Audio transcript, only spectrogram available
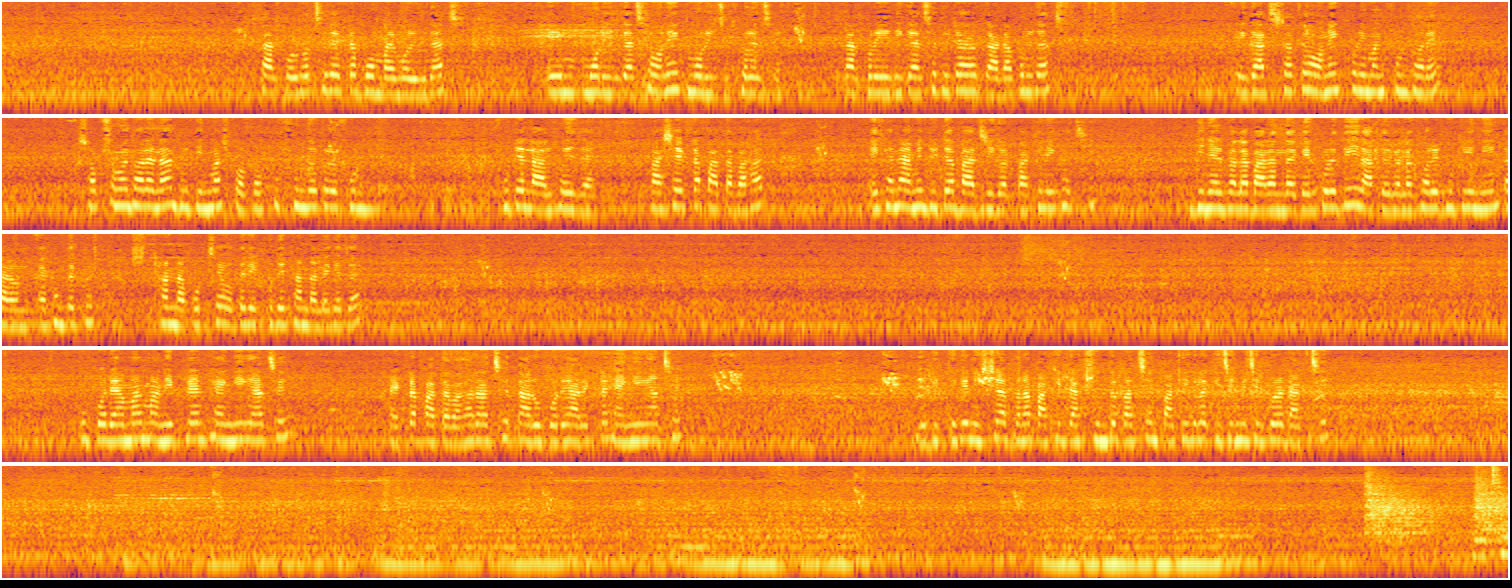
তারপর হচ্ছে যে একটা বোম্বাই মরিচ গাছ। এই মরিচ গাছে অনেক মরিচ ধরেছে। তারপরে এদিকে আছে দুইটা গাঁদা ফুল গাছ। এই গাছটাতে অনেক পরিমাণ ফুল ধরে। সব সময় ধরে না দুই তিন মাস পর পর খুব সুন্দর করে ফুল ফুটে লাল হয়ে যায়। পাশে একটা পাতাবাহার। এখানে আমি দুইটা বাজরিগড় পাখি রেখেছি। দিনের বেলা বারান্দায় বের করে দিই, রাতের বেলা ঘরে ঢুকিয়ে নিই, কারণ এখন তো একটু ঠান্ডা পড়ছে, ওদের একটুতেই ঠান্ডা লেগে যায়। উপরে আমার মানি প্ল্যান্ট হ্যাঙ্গিং আছে। একটা পাতাবাহার আছে, তার উপরে আরেকটা হ্যাঙ্গিং আছে। এদিক থেকে নিশ্চয়ই আপনারা পাখির ডাক শুনতে পাচ্ছেন। পাখিগুলো কিচিরমিচির করে ডাকছে।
